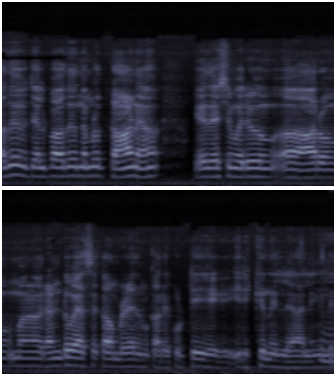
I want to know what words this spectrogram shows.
അത് ചിലപ്പോൾ അത് നമ്മൾ കാണുക. ഏകദേശം ഒരു ആറോ രണ്ട് വയസ്സൊക്കെ ആകുമ്പോഴേ നമുക്കറിയാം. കുട്ടി ഇരിക്കുന്നില്ല അല്ലെങ്കിൽ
